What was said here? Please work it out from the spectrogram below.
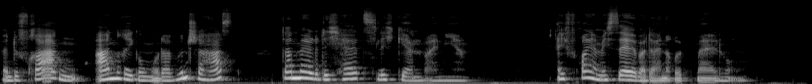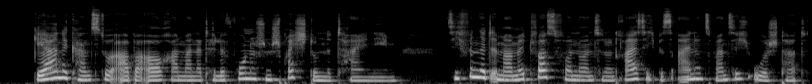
Wenn du Fragen, Anregungen oder Wünsche hast, dann melde dich herzlich gern bei mir. Ich freue mich sehr über deine Rückmeldungen. Gerne kannst du aber auch an meiner telefonischen Sprechstunde teilnehmen. Sie findet immer mittwochs von 19.30 bis 21 Uhr statt.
